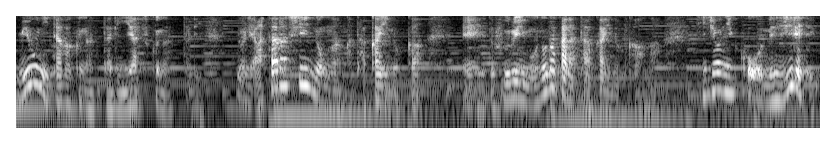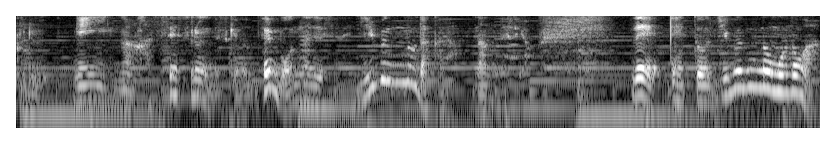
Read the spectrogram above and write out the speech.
妙に高くなったり安くなったりより新しいのが高いのか、えー、と古いものだから高いのかが非常にこうねじれてくる原因が発生するんですけど全部同じですよね。自分のだからなんですよ。で、えーと自分のものは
